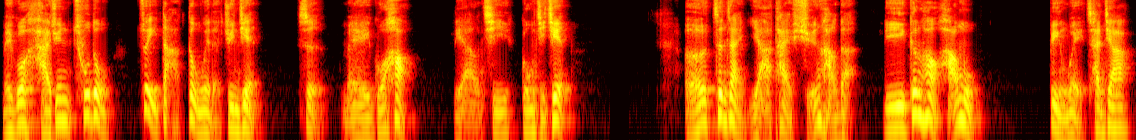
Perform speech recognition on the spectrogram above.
美国海军出动最大吨位的军舰。是美国号两栖攻击舰，而正在亚太巡航的里根号航母并未参加。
